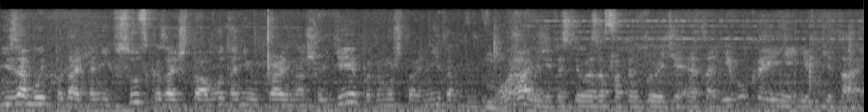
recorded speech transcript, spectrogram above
нельзя будет подать на них в суд, сказать, что а вот они украли нашу идею, потому что они там... Можно будет, если вы запатентуете это и в Украине, и в Китае.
